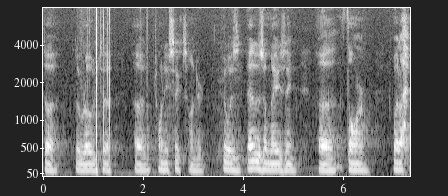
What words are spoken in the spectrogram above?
the the road to uh, 2600." It was it was amazing, uh, Thorn. But I,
